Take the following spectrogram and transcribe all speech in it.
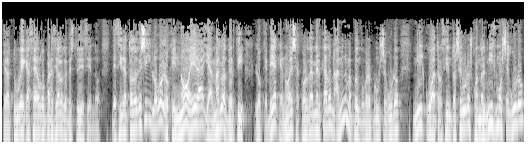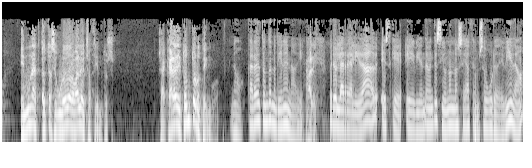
Pero tuve que hacer algo parecido a lo que te estoy diciendo. Decir a todo que sí y luego lo que no era, y además lo advertí, lo que vea que no es acorde al mercado, a mí no me pueden cobrar por un seguro 1.400 euros cuando el mismo seguro en una otra aseguradora vale 800. O sea, cara de tonto no tengo. No, cara de tonto no tiene nadie. Vale. Pero la realidad es que, evidentemente, si uno no se hace un seguro de vida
